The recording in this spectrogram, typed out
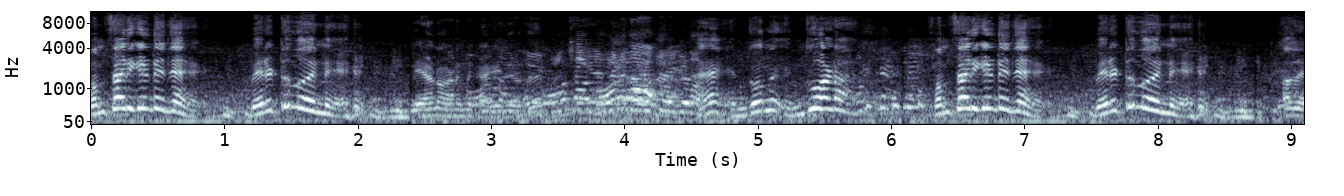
സംസാരിക്കണ്ടേ ഞാൻ? വരട്ടുന്നു തന്നെ കല്യാണമാണ് ഇന്ന് കഴിഞ്ഞത് ഏ എന്തോന്ന്? എന്തുവാടാ? സംസാരിക്കണ്ടേ ഞാൻ? വരട്ടുന്നു തന്നെ അതെ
